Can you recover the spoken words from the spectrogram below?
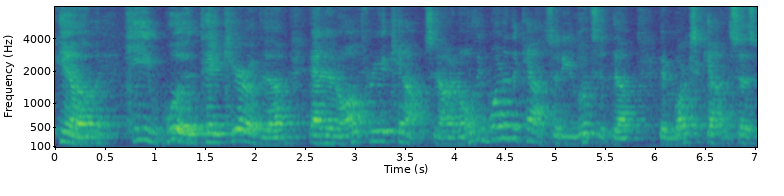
him, he would take care of them. And in all three accounts, now in only one of the accounts that he looks at them, in Mark's account, and says,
